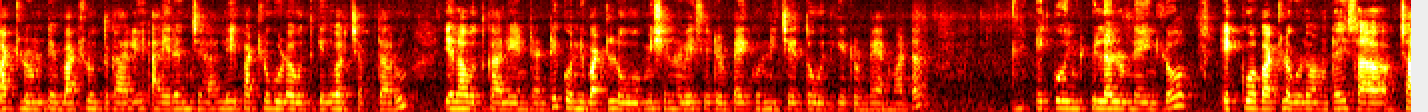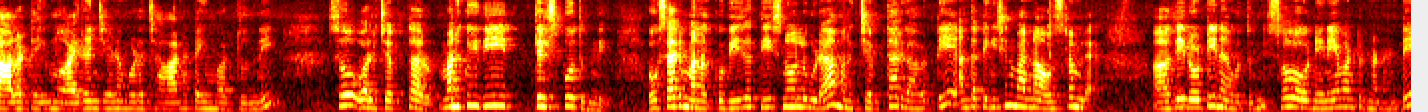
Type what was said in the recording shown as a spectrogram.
బట్టలు ఉంటే బట్టలు ఉతకాలి. ఐరన్ చేయాలి. బట్టలు కూడా ఉతికేది వాళ్ళు చెప్తారు. ఎలా ఉతకాలి ఏంటంటే కొన్ని బట్టలు మిషన్లో వేసేటి ఉంటాయి. కొన్ని చేత్తో ఉతికేటి ఉంటాయి అన్నమాట. ఎక్కువ ఇంటి పిల్లలు ఉండే ఇంట్లో ఎక్కువ బట్టలు కూడా ఉంటాయి. చాలా టైం ఐరన్ చేయడం కూడా చాలా టైం పడుతుంది. సో వాళ్ళు చెప్తారు. మనకు ఇది తెలిసిపోతుంది. ఒకసారి మనకు వీసా తీసిన వాళ్ళు కూడా మనకు చెప్తారు కాబట్టి అంత టెన్షన్ పడిన అవసరం లే. అది రొటీన్ అవుతుంది. సో నేనేమంటున్నానంటే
